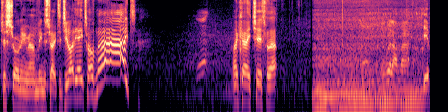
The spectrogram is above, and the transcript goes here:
Just strolling around being distracted. Do you like the 812, mate? Yeah. Okay, cheers for that. We will have that. Yep.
